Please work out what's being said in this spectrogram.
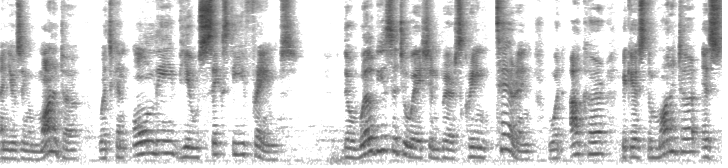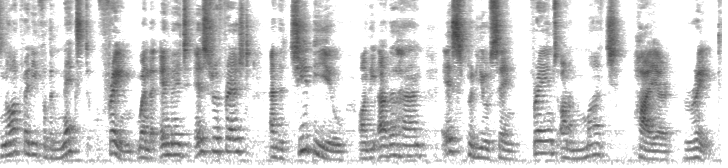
and using a monitor which can only view 60 frames. There will be a situation where screen tearing would occur because the monitor is not ready for the next frame when the image is refreshed and the GPU on the other hand is producing frames on a much higher rate.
